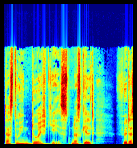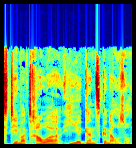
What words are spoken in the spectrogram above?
dass du hindurchgehst. Und das gilt für das Thema Trauer hier ganz genauso.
